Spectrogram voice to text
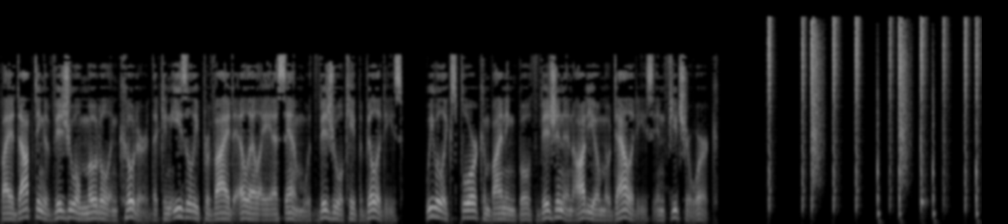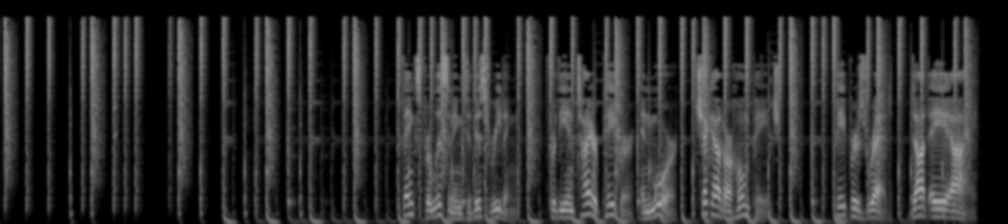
by adopting a visual modal encoder that can easily provide LLASM with visual capabilities, we will explore combining both vision and audio modalities in future work. Thanks for listening to this reading. For the entire paper and more, check out our homepage, papersread.ai.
